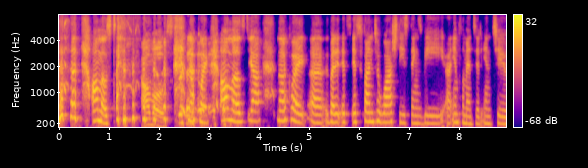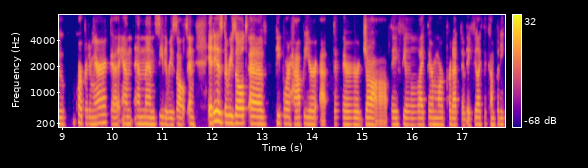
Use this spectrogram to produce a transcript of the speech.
almost. Almost. Not quite. Almost yeah. Not quite uh, but it, it's it's fun to watch these things be uh, implemented into corporate america and and then see the result. And it is the result of people are happier at their job. They feel like they're more productive. They feel like the company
